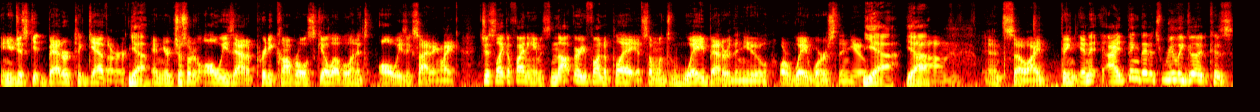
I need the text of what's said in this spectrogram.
and you just get better together. Yeah. and you're just sort of always at a pretty comparable skill level, and it's always exciting. Like just like a fighting game, it's not very fun to play if someone's way better than you or way worse than you. yeah, yeah. Um, and so I think, and it, I think that it's really good because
